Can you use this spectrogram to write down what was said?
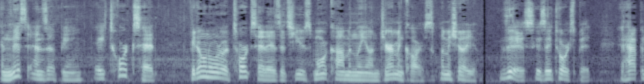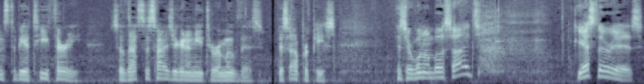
And this ends up being a Torx head. If you don't know what a Torx head is, it's used more commonly on German cars. Let me show you. This is a Torx bit. It happens to be a T30, so that's the size you're going to need to remove this, this upper piece. Is there one on both sides? Yes, there is.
